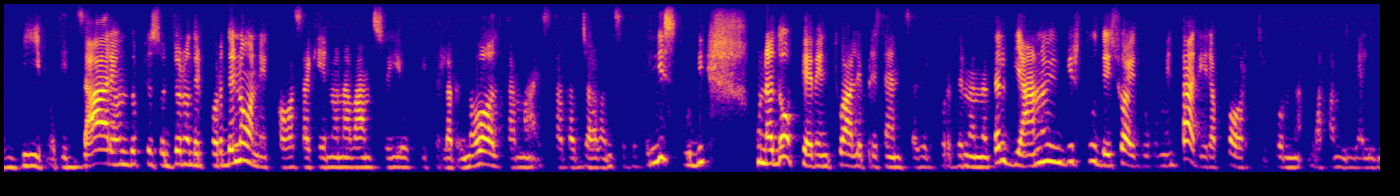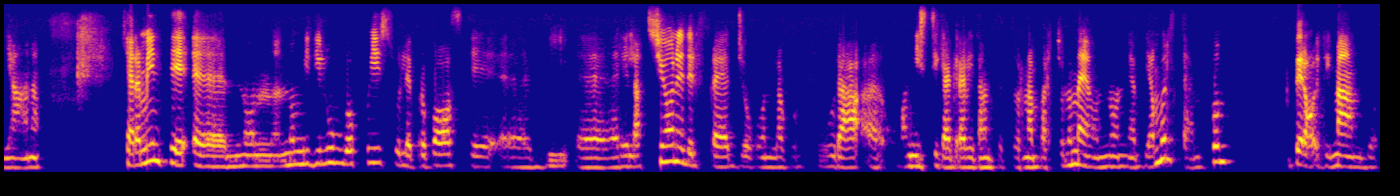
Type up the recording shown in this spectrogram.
di ipotizzare un doppio soggiorno del Pordenone, cosa che non avanzo io qui per la prima volta, ma è stata già avanzata dagli studi, una doppia eventuale presenza del Pordenone ad Albiano in virtù dei suoi documentati rapporti con la famiglia liviana. Chiaramente eh, non, non, mi dilungo qui sulle proposte eh, di eh, relazione del fregio con la cultura eh, umanistica gravitante attorno a Bartolomeo, non ne abbiamo il tempo, però rimando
